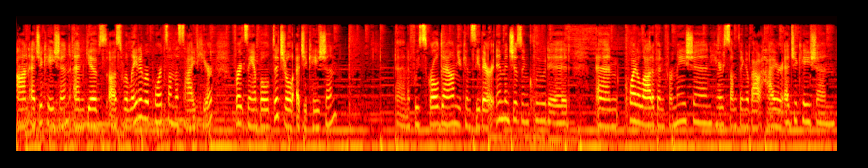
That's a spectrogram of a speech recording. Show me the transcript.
on education and gives us related reports on the side here. For example, digital education. And if we scroll down, you can see there are images included and quite a lot of information. Here's something about higher education.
